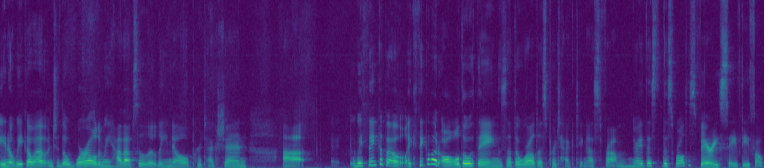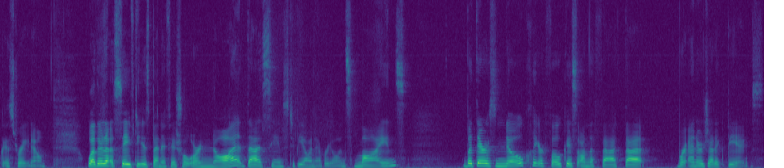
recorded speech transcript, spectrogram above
You know, we go out into the world and we have absolutely no protection we think about like think about all the things that the world is protecting us from right? This this world is very safety focused right now. Whether that safety is beneficial or not that seems to be on everyone's minds. But there's no clear focus on the fact that we're energetic beings.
